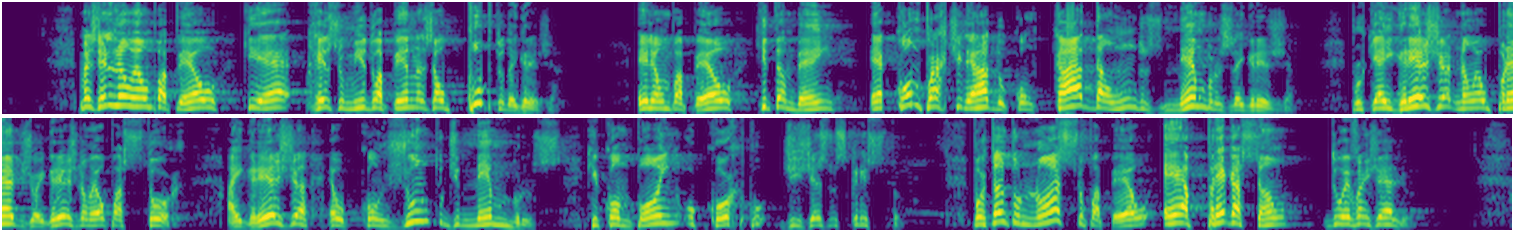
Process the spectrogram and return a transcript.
Mas ele não é um papel que é resumido apenas ao púlpito da igreja. Ele é um papel que também é compartilhado com cada um dos membros da igreja. Porque a igreja não é o prédio, a igreja não é o pastor. A igreja é o conjunto de membros que compõem o corpo de Jesus Cristo. Portanto, o nosso papel é a pregação do Evangelho.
